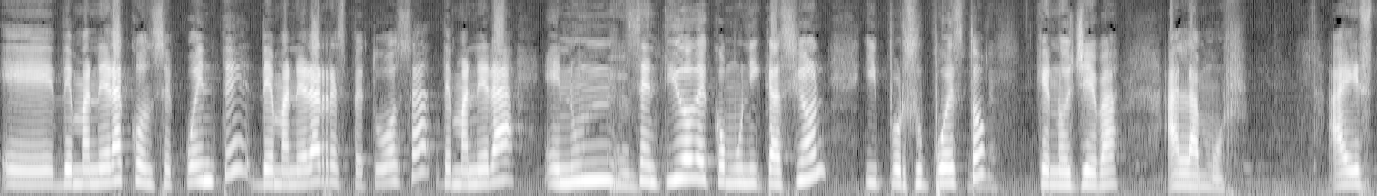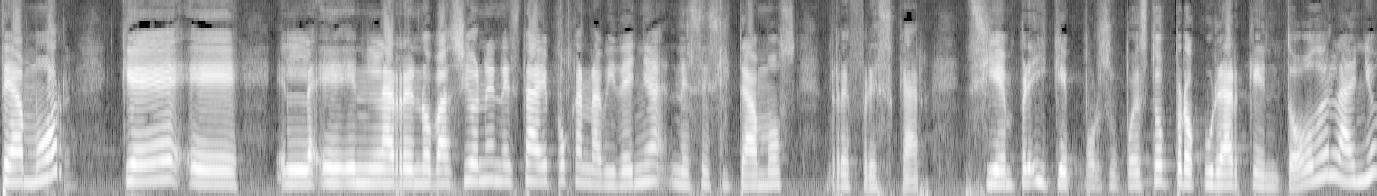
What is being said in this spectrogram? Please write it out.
eh, de manera consecuente, de manera respetuosa, de manera en un sentido de comunicación y por supuesto que nos lleva al amor, a este amor que eh, en, la, renovación en esta época navideña necesitamos refrescar siempre y que por supuesto procurar que en todo el año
